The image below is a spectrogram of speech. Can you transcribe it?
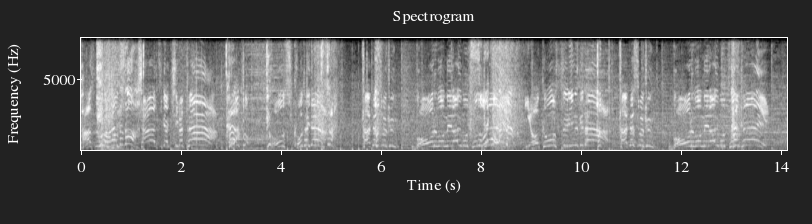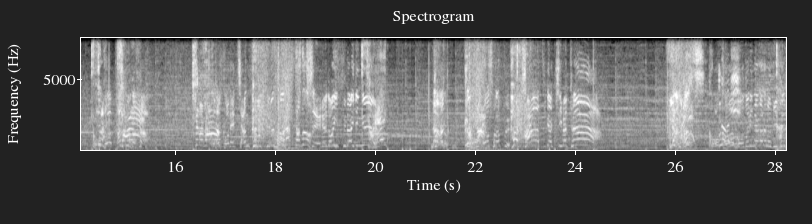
パスを出しますチャージが決まったおっと攻守交代だ高島君ボールを狙うも届かない横をすり抜けた高島君ボールを狙うも届かないここはパスを出したここでチャンスをするもらったぞ鋭いスライディング長野君これをトラップチャージが決まったよしここは戻りながらのディフェン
